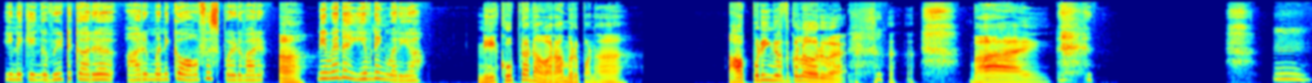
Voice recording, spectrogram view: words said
இன்னைக்கு எங்க வீட்டுக்காரு ஆறு மணிக்கு ஆபீஸ் போயிடுவாரு. ஆ. நீ வேணா ஈவினிங் வரியா? நீ கூப்பிட்டா நான் வராம இருப்பனா? அப்படிங்கிறதுக்குள்ள வருவேன். பாய் ம்.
